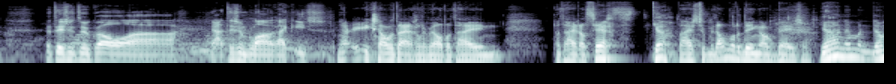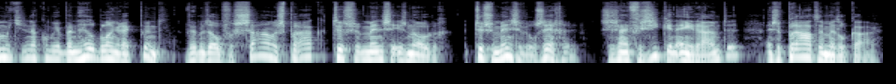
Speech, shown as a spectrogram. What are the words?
het is natuurlijk wel, eh, ja, het is een belangrijk iets. Ja, ik snap het eigenlijk wel dat hij dat, hij dat zegt. Ja. Want hij is natuurlijk met andere dingen ook bezig. Ja, nou, maar dan, moet je, dan kom je bij een heel belangrijk punt. We hebben het over samenspraak tussen mensen is nodig. Tussen mensen wil zeggen, ze zijn fysiek in één ruimte en ze praten met elkaar.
